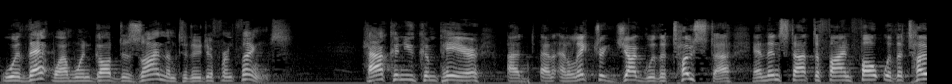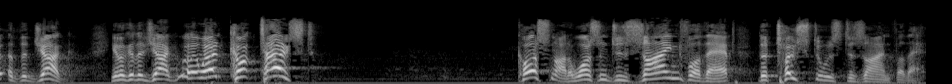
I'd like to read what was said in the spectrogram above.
with that one when God designed them to do different things? How can you compare a, an, electric jug with a toaster and then start to find fault with the, to- the jug? You look at the jug, well, it won't cook toast. Of course not. It wasn't designed for that. The toaster was designed for that.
